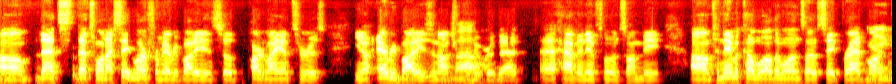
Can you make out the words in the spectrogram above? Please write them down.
um, that's that's when i say learn from everybody. And so part of my answer is you know everybody is an entrepreneur wow. that uh, have an influence on me. Um, to name a couple other ones i would say brad martin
